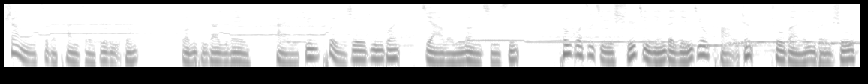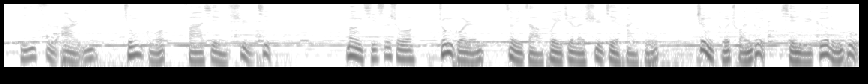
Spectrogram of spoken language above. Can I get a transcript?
上一次的探索之旅中，我们提到一位海军退休军官加文·孟西斯，通过自己十几年的研究考证，出版了一本书《一四二一：中国发现世界》。孟西斯说，中国人最早绘制了世界海图，郑和船队先于哥伦布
